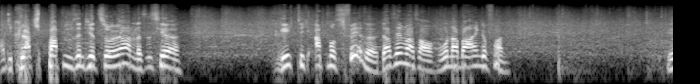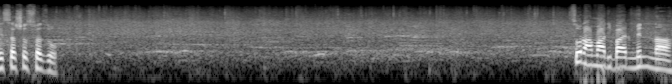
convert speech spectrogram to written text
Und die Klatschpappen sind hier zu hören. Das ist hier richtig Atmosphäre. Da sehen wir es auch. Wunderbar eingefangen. Hier ist der Schussversuch. So, da haben wir die beiden Mindener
